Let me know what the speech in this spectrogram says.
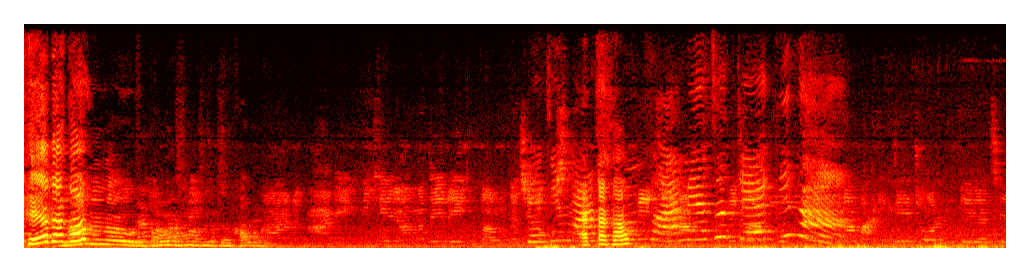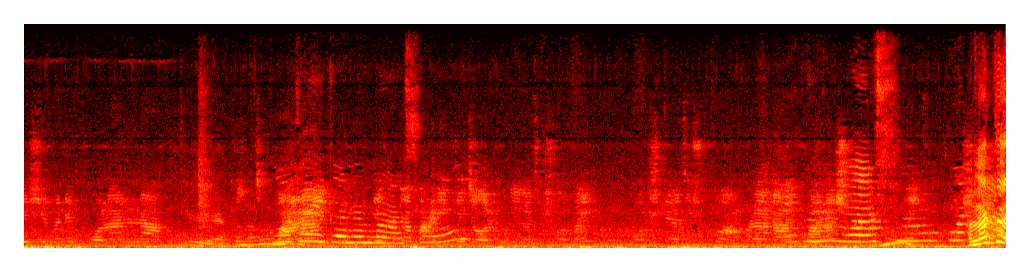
খেয়ে দেখো। একটা খাও। ভালো লাগছে?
